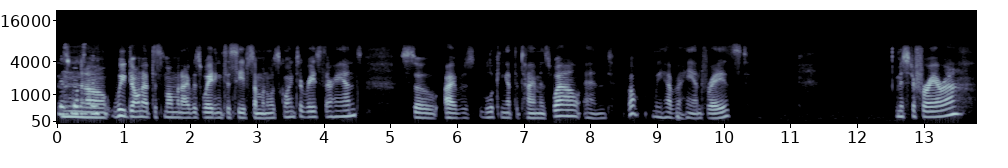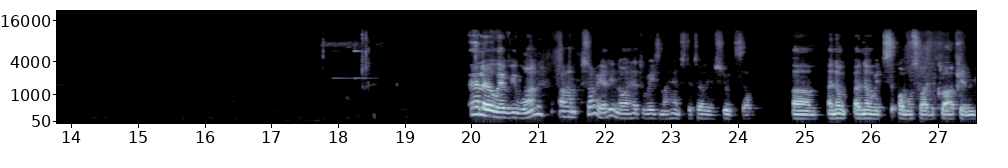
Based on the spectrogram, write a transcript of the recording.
Ms. No, we don't at this moment. I was waiting to see if someone was going to raise their hands. So I was looking at the time as well and, oh, we have a hand raised. Mr. Ferreira? Hello, everyone. Um, sorry, I didn't know I had to raise my hands to tell you the truth. So um, I know I know it's almost five o'clock and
